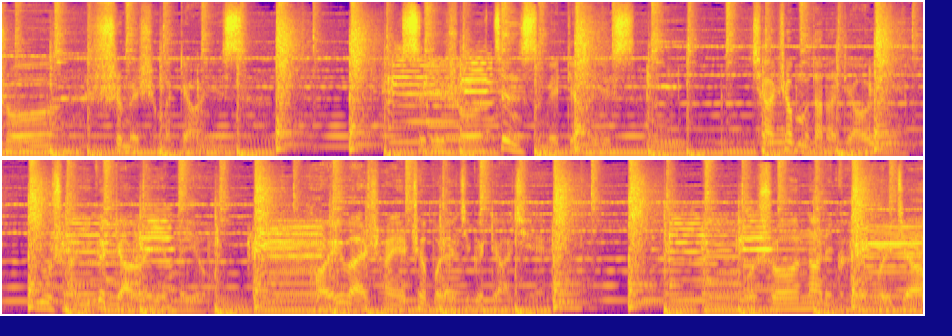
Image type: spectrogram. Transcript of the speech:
说：“是没什么屌意思。”司机说：“正是没屌意思，下这么大的屌雨，路上一个屌人也没有，跑一晚上也挣不了几个屌钱。”我说：“那你可以回家。”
